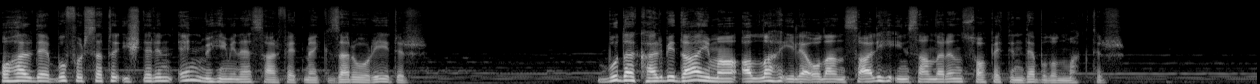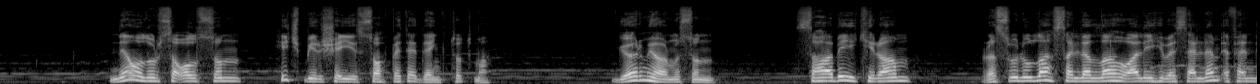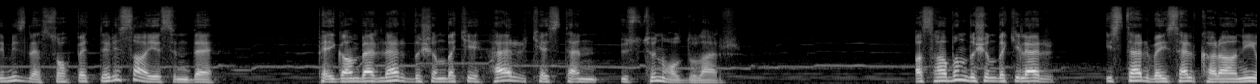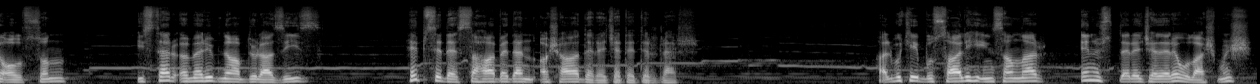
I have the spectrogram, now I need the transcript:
O halde bu fırsatı işlerin en mühimine sarf etmek zaruridir. Bu da kalbi daima Allah ile olan salih insanların sohbetinde bulunmaktır.'' Ne olursa olsun hiçbir şeyi sohbete denk tutma. Görmüyor musun? Sahabe-i kiram Resulullah sallallahu aleyhi ve sellem Efendimizle sohbetleri sayesinde peygamberler dışındaki herkesten üstün oldular. Ashabın dışındakiler ister Veysel Karani olsun, ister Ömer İbni Abdülaziz, hepsi de sahabeden aşağı derecededirler. Halbuki bu salih insanlar en üst derecelere ulaşmış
